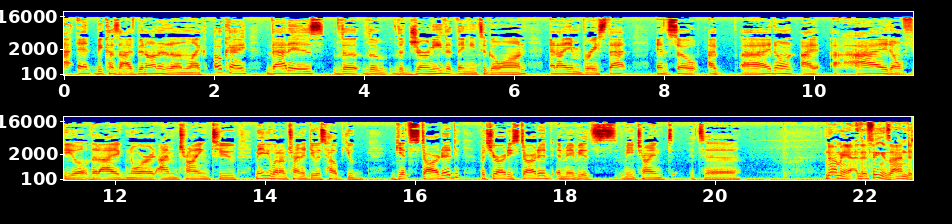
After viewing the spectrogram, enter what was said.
I, and because I've been on it, and I'm like, okay, that is the the the journey that they need to go on, and I embrace that. And so I I don't I I don't feel that I ignored. I'm trying to maybe what I'm trying to do is help you get started, but you're already started, and maybe it's me trying to. to No, I mean the thing is, I, under,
